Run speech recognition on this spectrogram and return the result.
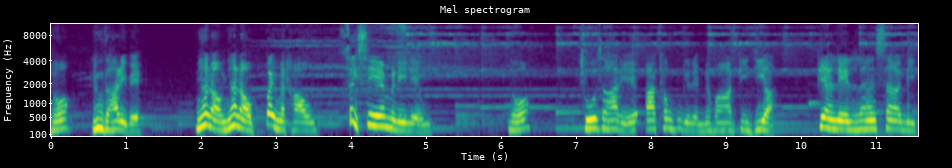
နော်လူသားတွေပဲညံ့အောင်ညံ့အောင်ပိုက်မထားဘူးစိတ်ဆင်းရဲမနေနဲ့ဘူးနော်စူးစားတယ်အားထုတ်မှုတွေနဲ့မြန်မာပြည်ကြီးက ပြန်လဲလန်းဆန်းပြီး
